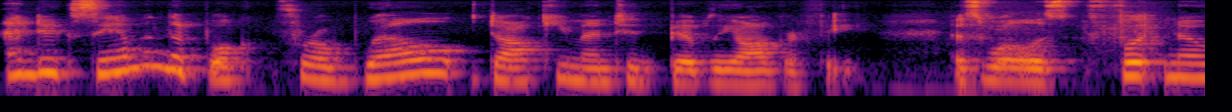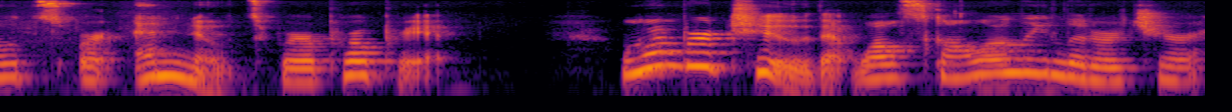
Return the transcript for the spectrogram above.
and examine the book for a well-documented bibliography, as well as footnotes or endnotes where appropriate. Remember, too, that while scholarly literature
